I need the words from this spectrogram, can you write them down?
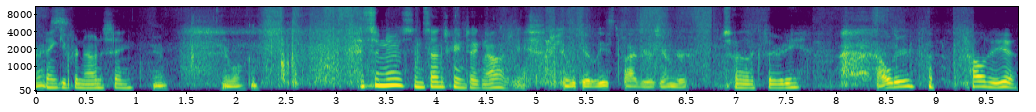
Nice. Thank you for noticing. Yeah, you're welcome. It's the newest in sunscreen technology. You look at least five years younger. So I look 30. How old are you? How old are you?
